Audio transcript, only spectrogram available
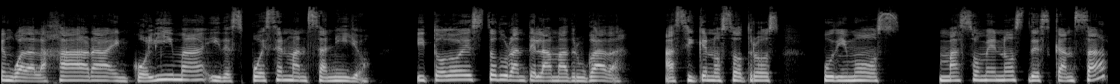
en Guadalajara, en Colima y después en Manzanillo. Y todo esto durante la madrugada. Así que nosotros pudimos más o menos descansar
